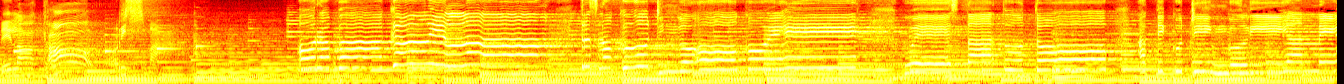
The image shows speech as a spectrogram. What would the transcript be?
Nela Karisma. Ora bakal ilang tresnoku dinggo kowe. Wis tak tutup Atiku dinggo liane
